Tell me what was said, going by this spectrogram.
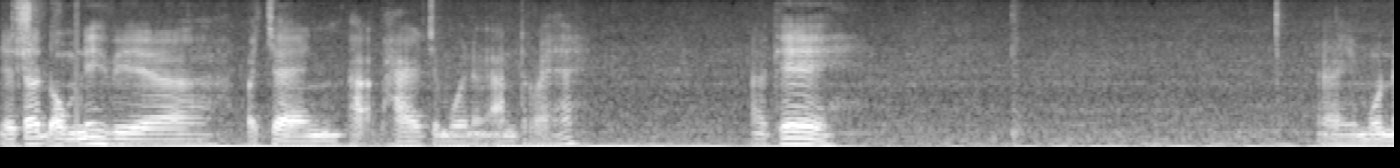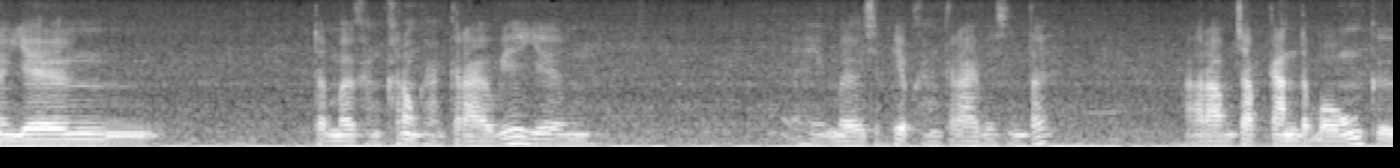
និយាយទៅដុំនេះវាបច្ចេកផាក់ផែលជាមួយនឹង Android ហ៎អូខេហើយមុននឹងយើងទៅមើលខាងក្នុងខាងក្រៅវាយើងហើយមើលសភាពខាងក្រៅវាសិនទៅ អារម្មណ៍ចាប់កាន់ដបងគឺ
